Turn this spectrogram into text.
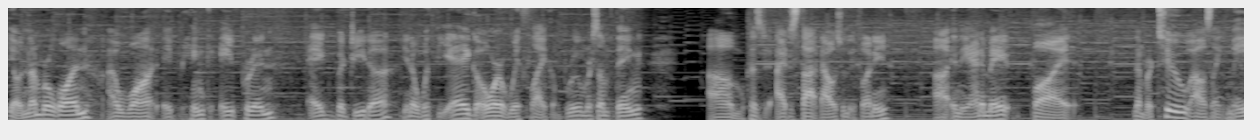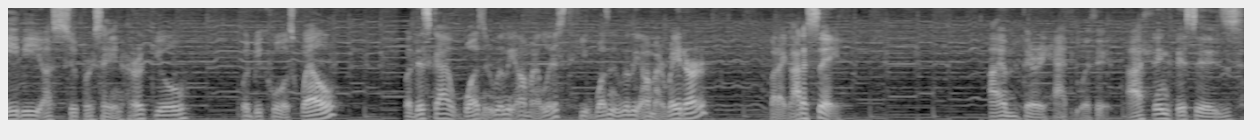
yo, number one, I want a pink apron egg Vegeta, you know, with the egg or with like a broom or something, um, because I just thought that was really funny uh, in the anime, but Number two, I was like, maybe a Super Saiyan Hercule would be cool as well. But this guy wasn't really on my list. He wasn't really on my radar. But I gotta say, I am very happy with it. I think this is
